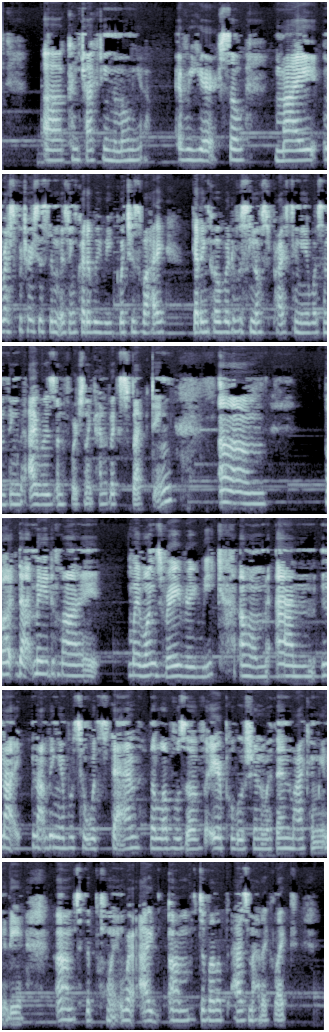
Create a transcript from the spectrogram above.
uh, contracting pneumonia every year. So my respiratory system is incredibly weak, which is why getting COVID was no surprise to me. It was something that I was unfortunately kind of expecting. Um, but that made my my lungs very very weak um, and not not being able to withstand the levels of air pollution within my community um, to the point where I um, developed asthmatic like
